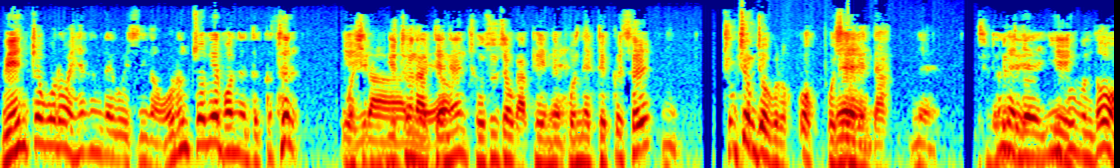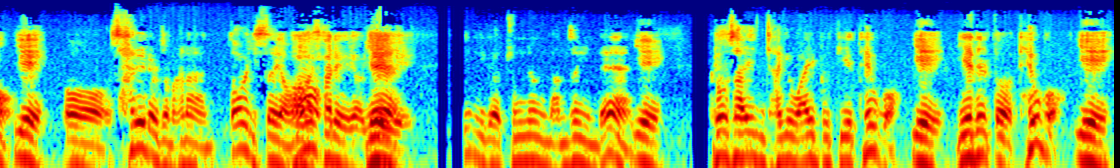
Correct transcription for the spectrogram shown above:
왼쪽으로 회전되고 있으니까 오른쪽의 본네트 끝을 예, 보시라. 유턴할. 때는 조수석 앞에 있는 네. 본네트 끝을 음. 중점적으로 꼭 보셔야 네. 된다. 네. 그렇습니다. 근데, 이제 이 예, 부분도 예. 어, 사례를 좀 하나 또 있어요. 아, 사례예요. 예, 예. 이거 중년 남성인데 예, 교사인 자기 와이프 뒤에 태우고 예, 얘들도 태우고 예.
